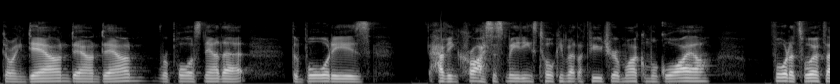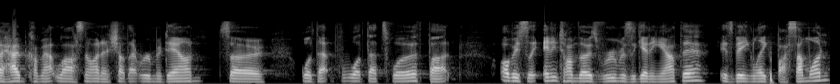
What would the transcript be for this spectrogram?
going down, down, down. Reports now that the board is having crisis meetings talking about the future of Michael Maguire. For what it's worth, they had come out last night and shut that rumor down. So what that what that's worth, but obviously, anytime those rumors are getting out there, it's being leaked by someone.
